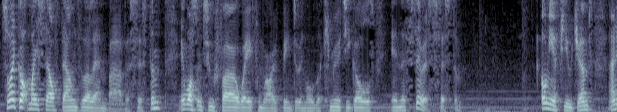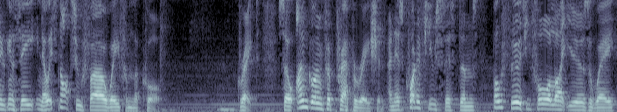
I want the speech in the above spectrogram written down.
So I got myself down to the Lembava system. It wasn't too far away from where I've been doing all the community goals in the Sirius system. Only a few jumps, and you can see, you know, it's not too far away from the core. Great. So I'm going for preparation, and there's quite a few systems, both 34 light years away,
